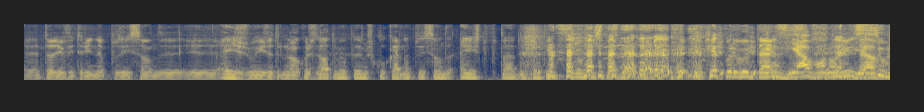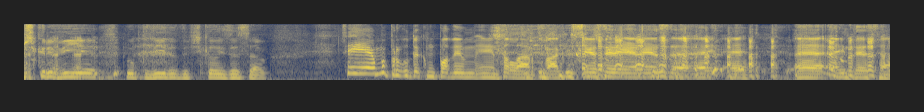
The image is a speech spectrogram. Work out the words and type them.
António Vitorino na posição de eh, ex-juiz do Tribunal Constitucional, também o podemos colocar na posição de ex-deputado do Partido Socialista. e perguntar se, Enviava ou não enviava? subscrevia o pedido de fiscalização. Sim, é uma pergunta que me podem entalar, de facto, se essa era essa a, a- a- a intenção.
